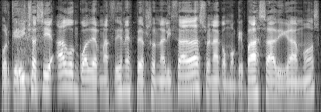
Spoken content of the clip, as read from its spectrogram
Porque dicho así, hago encuadernaciones personalizadas, suena como que pasa, digamos.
